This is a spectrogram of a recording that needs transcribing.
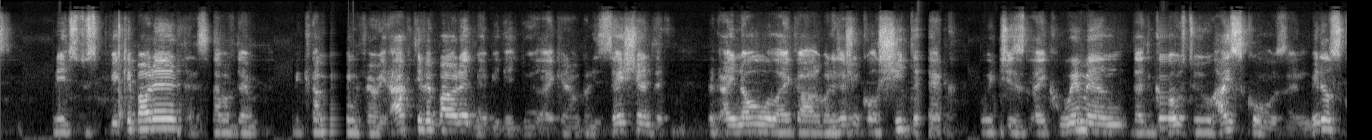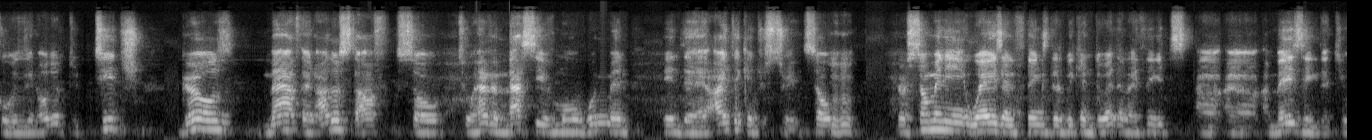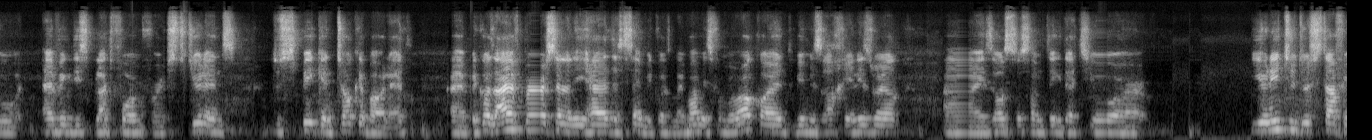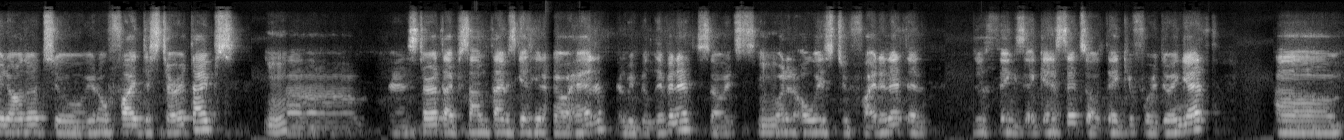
needs to speak about it, and some of them becoming very active about it. Maybe they do like an organization that, like I know like an organization called SheTech, which is like women that goes to high schools and middle schools in order to teach girls math and other stuff. So to have a massive more women in the high tech industry. So mm-hmm. there's so many ways and things that we can do it, and I think it's uh, uh, amazing that you're having this platform for students to speak and talk about it. Uh, because I have personally had the same. Because my mom is from Morocco and to be Mizrahi in Israel uh, is also something that you're you need to do stuff in order to you know fight the stereotypes. Mm-hmm. Um, and stereotypes sometimes get in our head and we believe in it. So it's mm-hmm. important always to fight in it and do things against it. So thank you for doing it. Um,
